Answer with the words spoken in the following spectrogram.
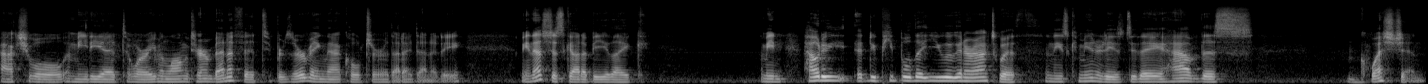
actual immediate or even long term benefit to preserving that culture, that identity. I mean, that's just got to be like. I mean, how do you, do people that you interact with in these communities do they have this Mm. question,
